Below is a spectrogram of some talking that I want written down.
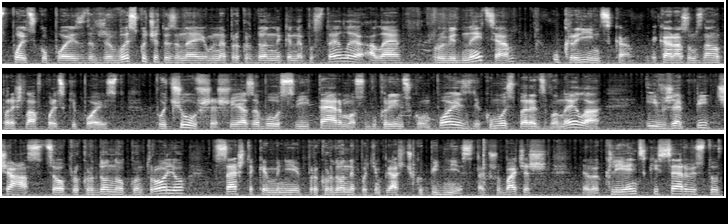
з польського поїзда вже вискочити за нею. Мене прикордонники не пустили, але провідниця українська, яка разом з нами перейшла в польський поїзд, почувши, що я забув свій термос в українському поїзді, комусь передзвонила. І вже під час цього прикордонного контролю все ж таки мені прикордонник потім пляшечку підніс. Так що бачиш, е, клієнтський сервіс тут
